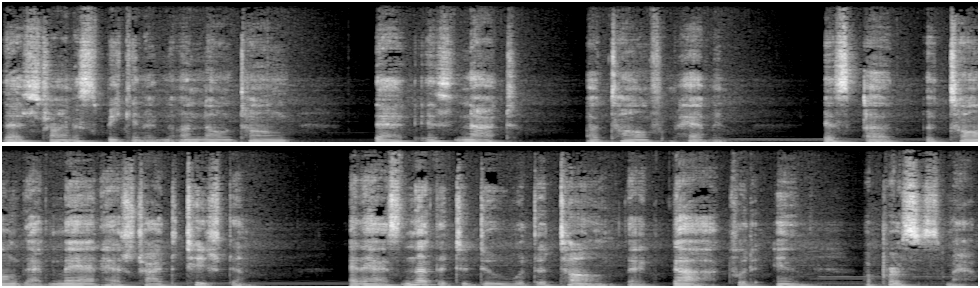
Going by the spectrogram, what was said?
that's trying to speak in an unknown tongue that is not a tongue from heaven. It's a, a tongue that man has tried to teach them. And it has nothing to do with the tongue that God put in a person's mouth.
